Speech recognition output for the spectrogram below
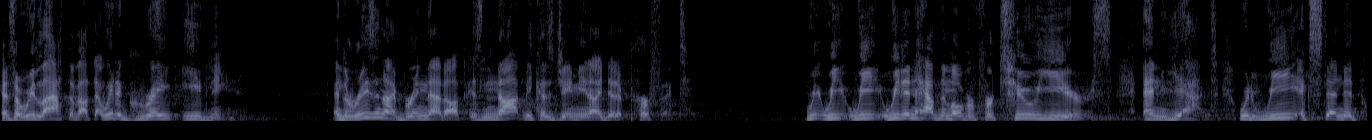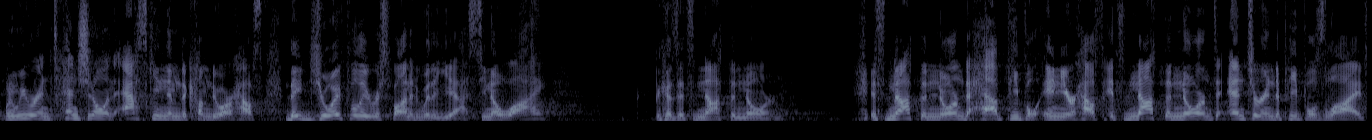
And so we laughed about that. We had a great evening. And the reason I bring that up is not because Jamie and I did it perfect. We, we, we, we didn't have them over for two years. And yet, when we extended, when we were intentional in asking them to come to our house, they joyfully responded with a yes. You know why? Because it's not the norm. It's not the norm to have people in your house. It's not the norm to enter into people's lives.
